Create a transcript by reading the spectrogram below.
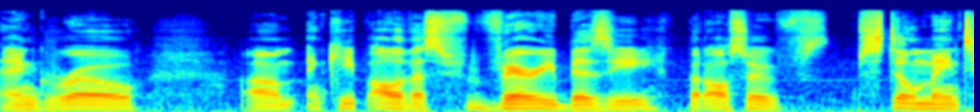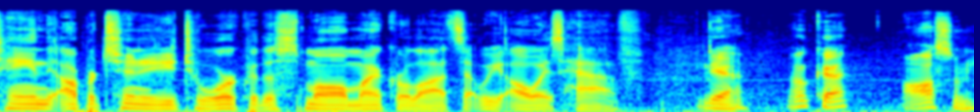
and grow um, and keep all of us very busy, but also f- still maintain the opportunity to work with the small micro lots that we always have. Yeah. Okay. Awesome.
